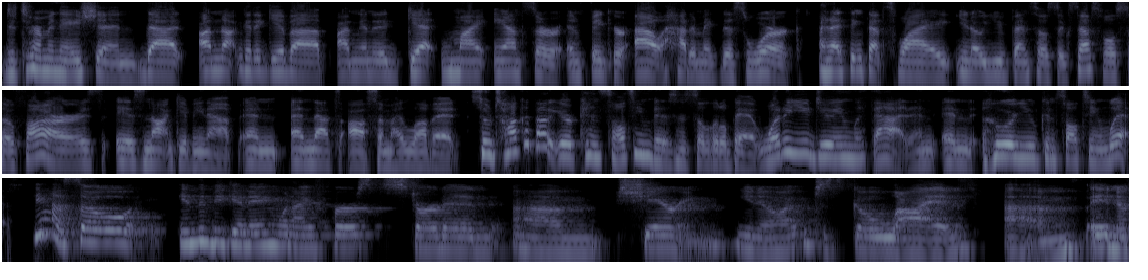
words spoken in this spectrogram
determination that I'm not going to give up. I'm going to get my answer and figure out how to make this work. And I think that's why, you know, you've been so successful successful so far is is not giving up and and that's awesome i love it so talk about your consulting business a little bit what are you doing with that and and who are you consulting with yeah so in the beginning when i first started um, sharing you know i would just go live um, in a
